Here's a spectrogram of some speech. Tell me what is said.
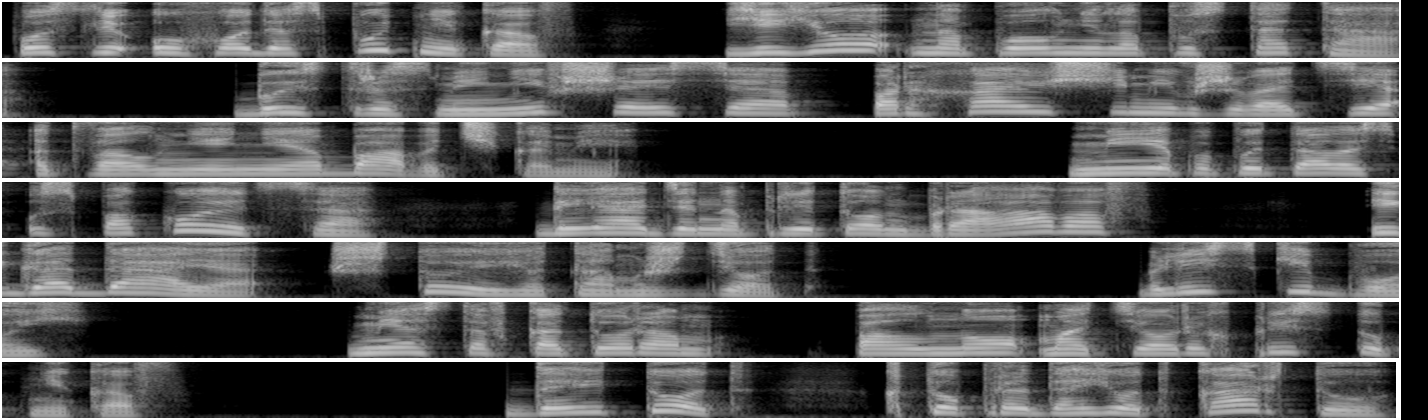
После ухода спутников ее наполнила пустота, быстро сменившаяся порхающими в животе от волнения бабочками. Мия попыталась успокоиться, глядя на притон браавов и гадая, что ее там ждет. Близкий бой — место в котором полно матерых преступников. Да и тот, кто продает карту,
